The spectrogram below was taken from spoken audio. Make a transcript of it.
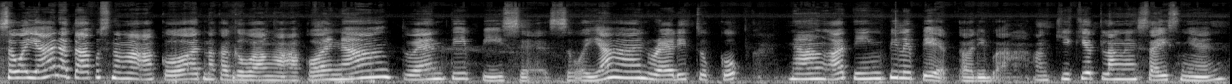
So, ayan, natapos na nga ako at nakagawa nga ako ng 20 pieces. So, ayan, ready to cook ng ating pilipit. O, ba? Ang cute lang ng size niyan.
